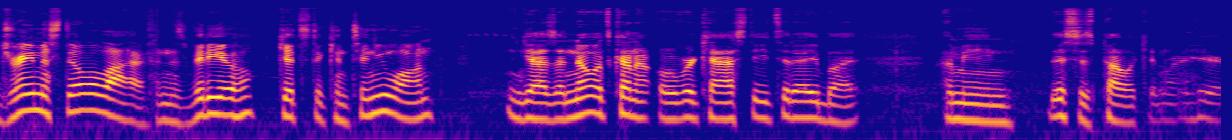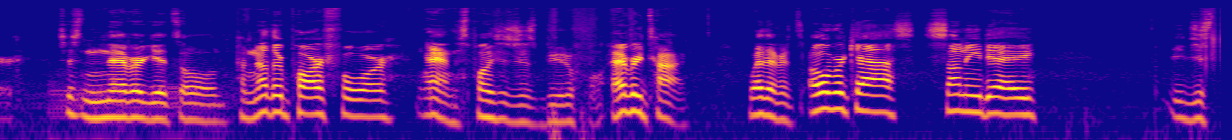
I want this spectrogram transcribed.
Dream is still alive and this video gets to continue on. You guys, I know it's kind of overcasty today, but I mean, this is Pelican right here. Just never gets old. Another par four. Man, this place is just beautiful every time. Whether it's overcast, sunny day, you just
